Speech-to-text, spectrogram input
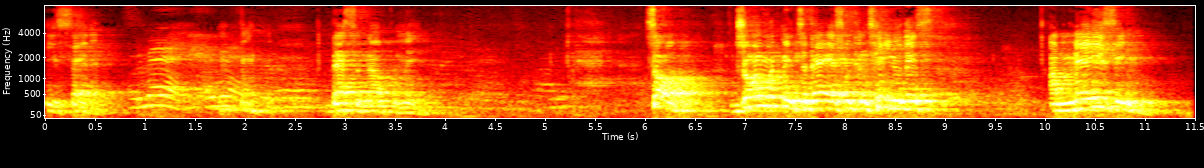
He said it. Amen. Amen. That's enough for me. So, join with me today as we continue this amazing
